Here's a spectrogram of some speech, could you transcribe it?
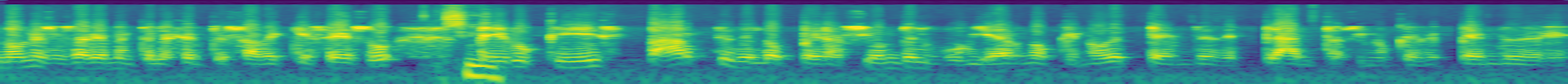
no necesariamente la gente sabe qué es eso, pero que es parte de la operación del gobierno que no depende de plantas, sino que depende de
